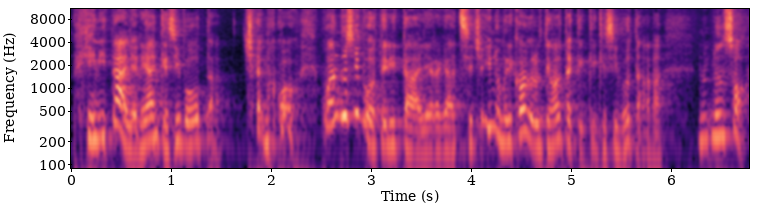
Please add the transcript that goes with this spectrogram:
perché in Italia neanche si vota. Cioè, ma qua, quando si vota in Italia, ragazzi? Cioè, io non mi ricordo l'ultima volta che, che, che si votava. N- non so,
